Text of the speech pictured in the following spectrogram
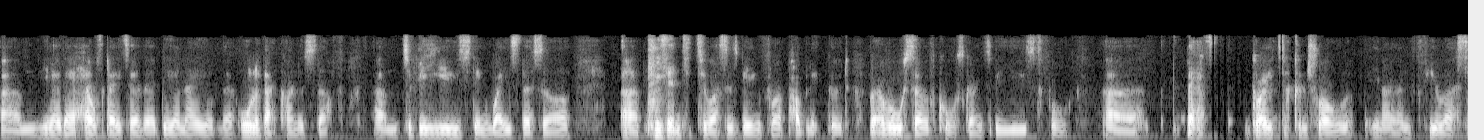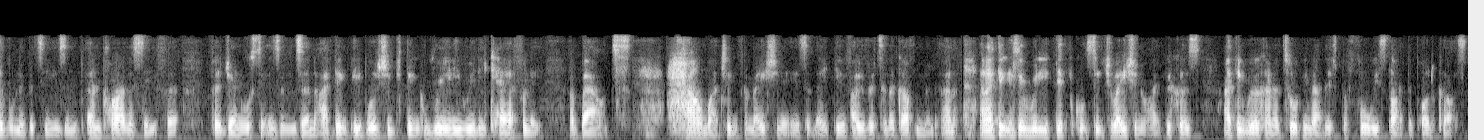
um, you know, their health data, their DNA, their, all of that kind of stuff um, to be used in ways that are uh, presented to us as being for a public good, but are also, of course, going to be used for uh, best, greater control, you know, and fewer civil liberties and, and privacy for, for general citizens. And I think people should think really, really carefully about how much information it is that they give over to the government. And and I think it's a really difficult situation, right? Because I think we were kind of talking about this before we started the podcast.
